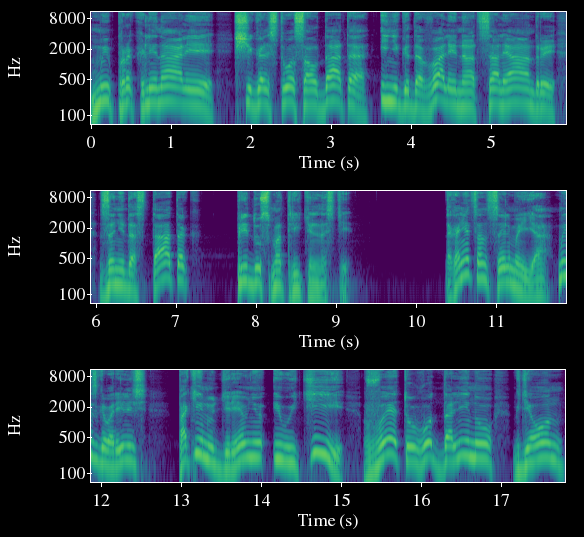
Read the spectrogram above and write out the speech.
мы проклинали щегольство солдата и негодовали на отца Леандры за недостаток предусмотрительности. Наконец Ансельма и я, мы сговорились покинуть деревню и уйти в эту вот долину, где он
